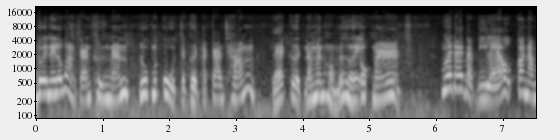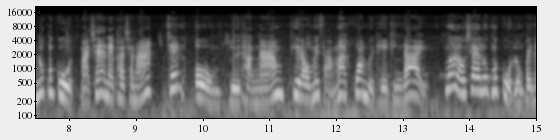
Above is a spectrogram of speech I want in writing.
โดยในระหว่างการคึงนั้น ลูกมะกรูดจะเกิดอาการช้ำ และเกิดน้ำมันหอมระเหยออกมา เมื่อได้แบบนี้แล้วก็นำลูกมะกรูดมาแช่ในภาชนะ เช่นโอ่งหรือถังน้ำที่เราไม่สามารถคว่ำหรือเททิ้งได้ เมื่อเราแช่ลูกมะกรูดลงไปใน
